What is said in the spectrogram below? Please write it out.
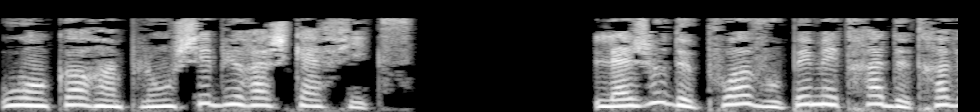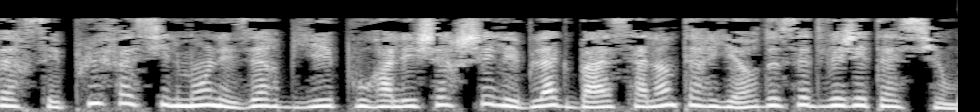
ou encore un plomb chez Burachka fixe. L'ajout de poids vous permettra de traverser plus facilement les herbiers pour aller chercher les black bass à l'intérieur de cette végétation.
